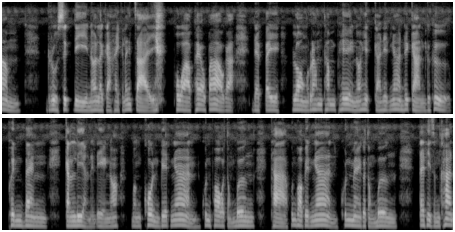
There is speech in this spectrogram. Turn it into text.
ามรู้สึกดีเนาะแล้วก็ให้กำลังใจ ราะว่าแพ้วเป้ากะได้ไปลองรำทำเพลงเนาะเหตุการณ์เหตุงานด้วยกันก็คือเพิ่นแบ่งกันเลี้ยงนั่นเองเนาะบางคนเพศงาน คุณพ่อก็ต้องเบิงถ้าคุณพ่อเพศงาน คุณแม่ก็ต้องเบิงแต่ที่สำคัญ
